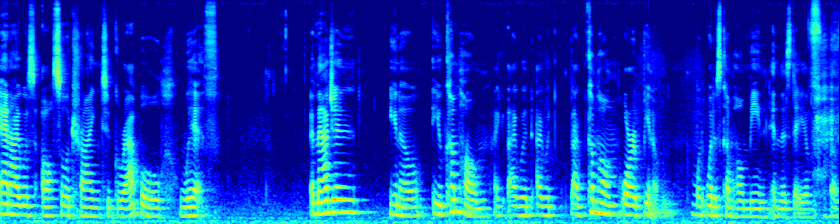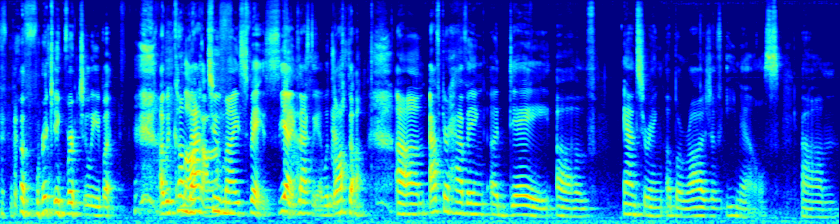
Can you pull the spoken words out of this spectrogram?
And I was also trying to grapple with imagine you know you come home I, I would i would i would come home or you know what, what does come home mean in this day of, of, of working virtually but i would come back off. to my space yeah yes. exactly i would yes. log off um, after having a day of answering a barrage of emails um,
